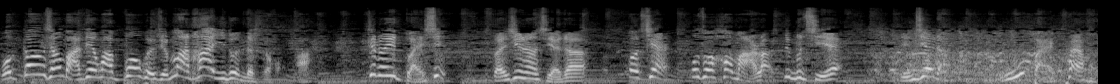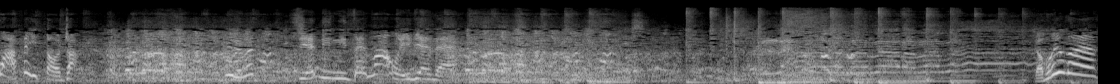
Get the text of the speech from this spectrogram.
我刚想把电话拨回去骂他一顿的时候啊，接着一短信，短信上写着：“抱歉，拨错号码了，对不起。”紧接着五百块话费到账。为什么？姐，你你再骂我一遍呗。小朋友们，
